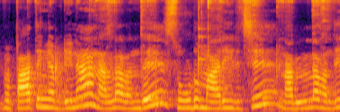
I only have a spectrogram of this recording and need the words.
இப்போ பார்த்தீங்க அப்படின்னா நல்லா வந்து சூடு மாறிடுச்சு. நல்லா வந்து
